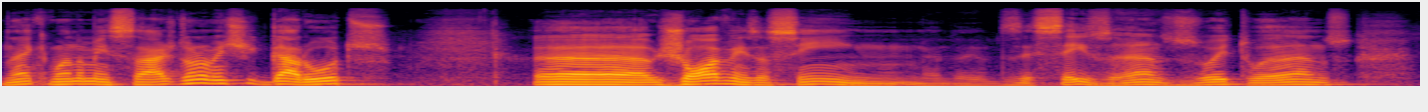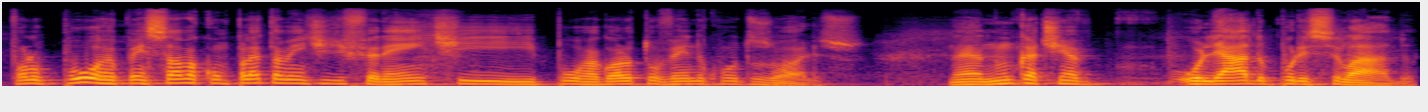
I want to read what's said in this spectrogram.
né? Que mandam mensagem, normalmente garotos, jovens, assim, 16 anos, 18 anos, falam, porra, eu pensava completamente diferente e, porra, agora eu tô vendo com outros olhos, né? Nunca tinha olhado por esse lado,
